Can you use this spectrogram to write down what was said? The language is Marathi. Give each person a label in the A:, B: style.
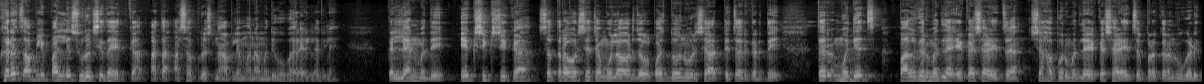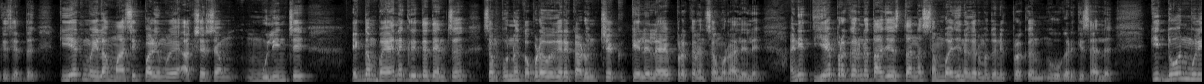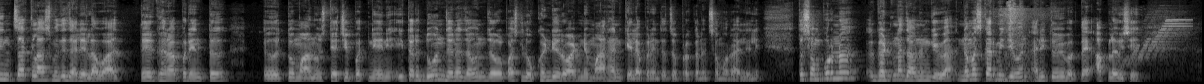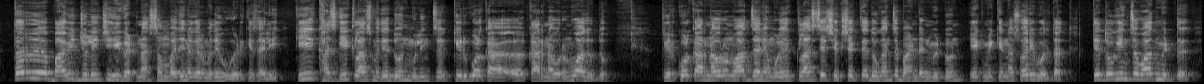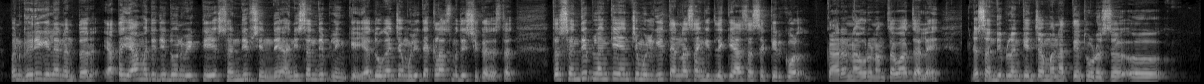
A: खरंच आपली पाल्य सुरक्षित आहेत का? आता असा प्रश्न आपल्या मनामध्ये उभा राहायला लागलाय. कल्याणमध्ये एक शिक्षिका सतरा वर्षाच्या मुलावर जवळपास दोन वर्ष अत्याचार करते तर मध्येच पालघरमधल्या एका शाळेचा शहापूरमधल्या एका शाळेचं प्रकरण उघडकीस येतं की एक महिला मासिक पाळीमुळे अक्षरशः मुलींचे एकदम भयानकरित्या त्यांचं संपूर्ण कपडं वगैरे काढून चेक केलेलं आहे प्रकरण समोर आलेलं आहे. आणि हे प्रकरण ताजे असताना संभाजीनगरमधून एक प्रकरण उघडकीस आलं की दोन मुलींचा क्लासमध्ये झालेला वाद ते घरापर्यंत तो माणूस त्याची पत्नी आणि इतर दोन जण जाऊन जवळपास लोखंडी रॉडने मारहाण केल्यापर्यंतचं प्रकरण समोर आलेले तर संपूर्ण घटना जाणून घेऊया. नमस्कार मी जीवन आणि तुम्ही बघताय आपला विषय. तर बावीस जुलैची ही घटना संभाजीनगरमध्ये उघडकीस आली की खाजगी क्लासमध्ये दोन मुलींचं किरकोळ का कारणावरून वाद होतो. किरकोळ कारणावरून वाद झाल्यामुळे क्लासचे शिक्षक त्या दोघांचं भांडण मिटून एकमेकींना सॉरी बोलतात. ते दोघींचं वाद मिटतं पण घरी गेल्यानंतर आता यामध्ये जी दोन व्यक्ती आहे संदीप शिंदे आणि संदीप लिंके या दोघांच्या मुली त्या क्लासमध्ये शिकत असतात. तर संदीप लंके यांची मुलगी त्यांना सांगितले की असं असं किरकोळ कारणावरून आमचा वाद झाला आहे त्या संदीप लंकेंच्या मनात ते थोडंसं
